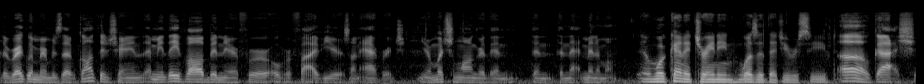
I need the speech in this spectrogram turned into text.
the regular members that have gone through the training, I mean they've all been there for over five years on average. You know, much longer than than, than that minimum. And what kind of training was it that you received? Oh gosh,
